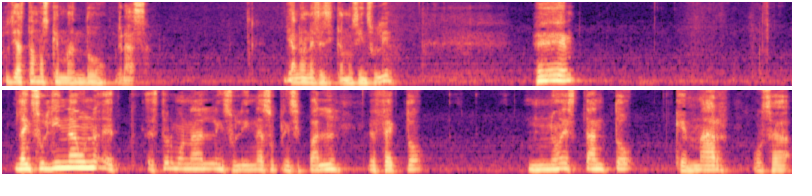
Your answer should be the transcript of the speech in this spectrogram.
pues ya estamos quemando grasa. Ya no necesitamos insulina. La insulina, esta hormonal, la insulina, su principal efecto no es tanto quemar o sea,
